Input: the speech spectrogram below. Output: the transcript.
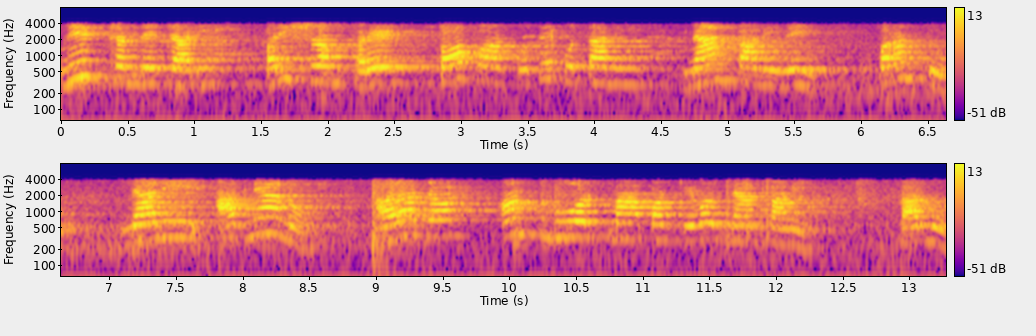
નિર્છંદે ચાલી પરિશ્રમ કરે તો પણ પોતે પોતાની જ્ઞાન પામે નહીં. પરંતુ જ્ઞાની આજ્ઞાનો આરાધક અંત મુહૂર્તમાં પણ કેવળ જ્ઞાન પામે. બારમું,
